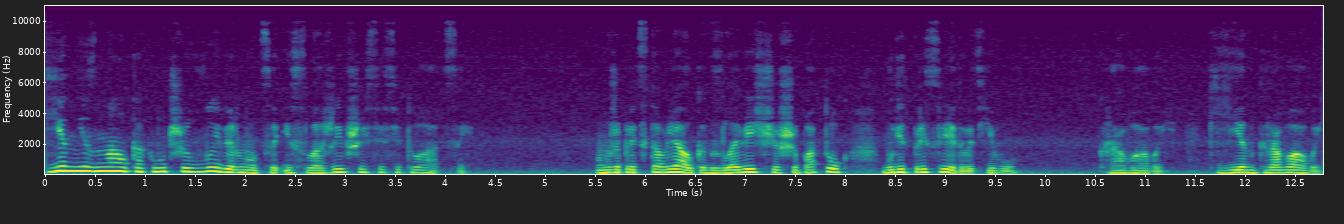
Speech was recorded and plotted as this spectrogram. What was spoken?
Кьен не знал, как лучше вывернуться из сложившейся ситуации. Он уже представлял, как зловещий шепоток будет преследовать его. Кровавый, Кьен кровавый.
